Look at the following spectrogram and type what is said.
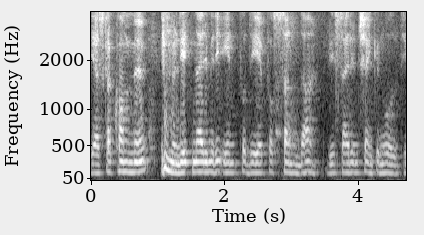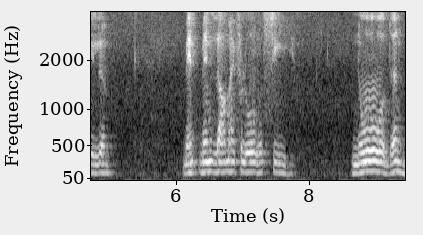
Jeg skal komme litt nærmere inn på det på søndag, hvis Herren skjenker nåde til det. Men, men la meg få lov å si nåden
